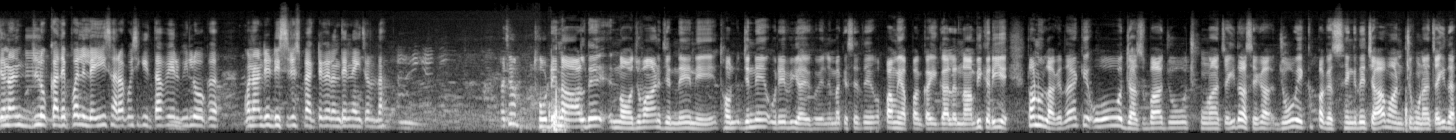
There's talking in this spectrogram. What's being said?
ਤੇ ਉਹਨਾਂ ਨੇ ਲੋਕਾਂ ਦੇ ਭਲੇ ਲਈ ਸਾਰਾ ਕੁਝ ਕੀਤਾ ਫਿਰ ਵੀ ਲੋਕ ਉਹਨਾਂ ਦੀ ਡਿਸਰਿਸਪੈਕਟ ਕਰਨ ਤੇ ਨਹੀਂ ਚੱਲਦਾ। ਅੱਛਾ ਤੁਹਾਡੇ ਨਾਲ ਦੇ ਨੌਜਵਾਨ ਜਿੰਨੇ ਨੇ ਤੁਹਾਨੂੰ ਜਿੰਨੇ ਉਰੇ ਵੀ ਆਏ ਹੋਏ ਨੇ ਮੈਂ ਕਿਸੇ ਤੇ ਭਾਵੇਂ ਆਪਾਂ ਕਈ ਗੱਲ ਨਾ ਵੀ ਕਰੀਏ ਤੁਹਾਨੂੰ ਲੱਗਦਾ ਕਿ ਉਹ ਜਜ਼ਬਾ ਜੋ ਹੋਣਾ ਚਾਹੀਦਾ ਸੀਗਾ ਜੋ ਇੱਕ ਭਗਤ ਸਿੰਘ ਦੇ ਚਾਹਵਾਨ ਚ ਹੋਣਾ ਚਾਹੀਦਾ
